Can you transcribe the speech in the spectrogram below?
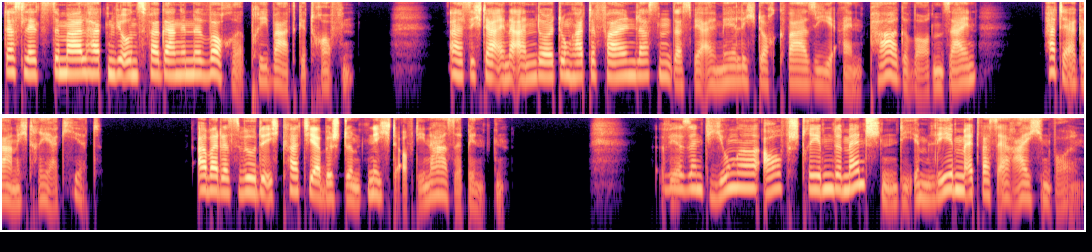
Das letzte Mal hatten wir uns vergangene Woche privat getroffen. Als ich da eine Andeutung hatte fallen lassen, dass wir allmählich doch quasi ein Paar geworden seien, hatte er gar nicht reagiert. Aber das würde ich Katja bestimmt nicht auf die Nase binden. Wir sind junge, aufstrebende Menschen, die im Leben etwas erreichen wollen.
